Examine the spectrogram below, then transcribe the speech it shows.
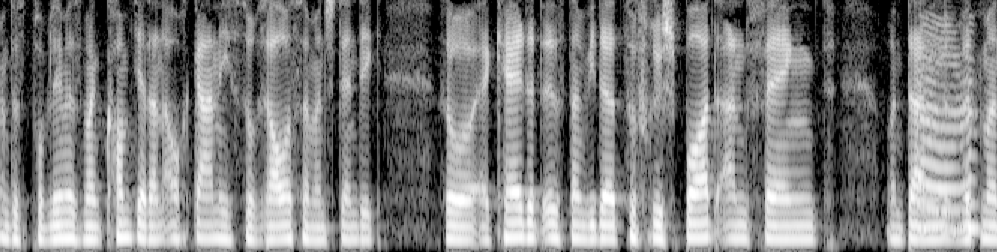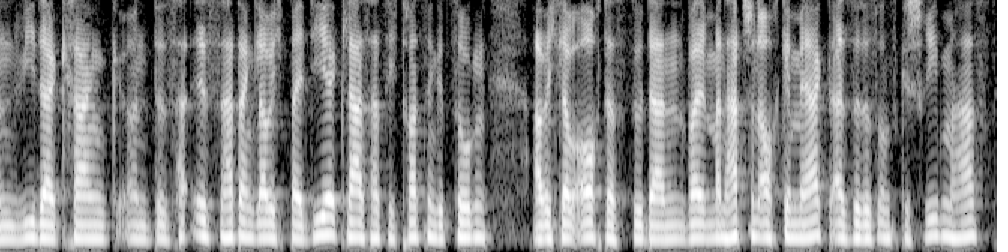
Und das Problem ist, man kommt ja dann auch gar nicht so raus, wenn man ständig so erkältet ist, dann wieder zu früh Sport anfängt und dann mhm. wird man wieder krank und das ist, hat dann, glaube ich, bei dir, klar, es hat sich trotzdem gezogen, aber ich glaube auch, dass du dann, weil man hat schon auch gemerkt, als du das uns geschrieben hast,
